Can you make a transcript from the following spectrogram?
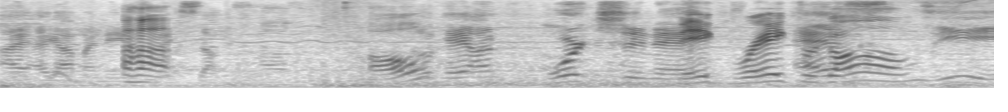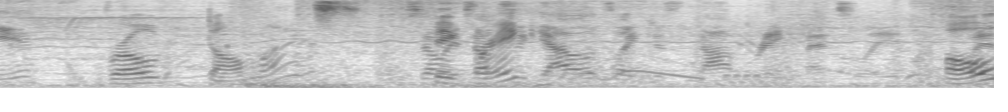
I, I got my name Uh-huh. mixed up. Oh, Okay, unfortunate. big break for Dom. Bro, Dom likes? So Big it's up break? to Gallo to like just not break mentally. Oh?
